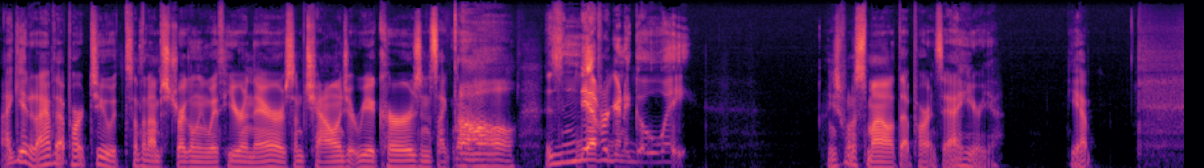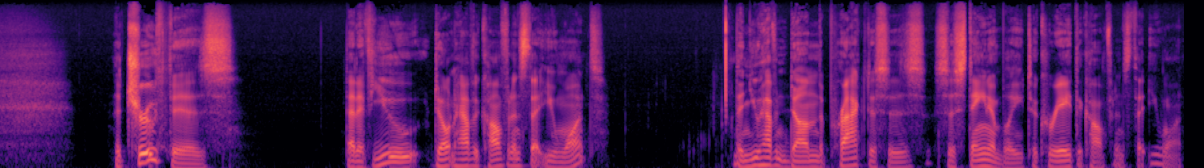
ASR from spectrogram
I get it. I have that part too with something I'm struggling with here and there or some challenge that reoccurs and it's like, oh, this is never going to go away. You just want to smile at that part and say, I hear you. Yep. The truth is that if you don't have the confidence that you want, then you haven't done the practices sustainably to create the confidence that you want.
